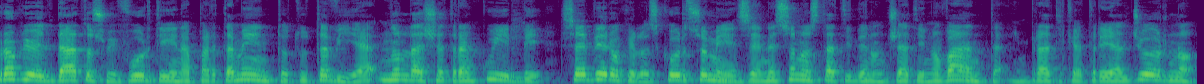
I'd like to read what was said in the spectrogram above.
Proprio il dato sui furti in appartamento, tuttavia, non lascia tranquilli, se è vero che lo scorso mese ne sono stati denunciati 90, in pratica 3 al giorno,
